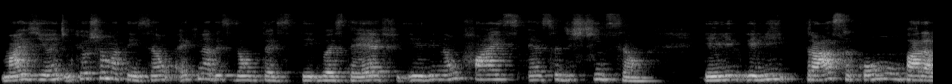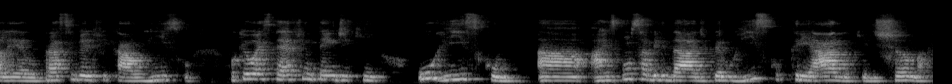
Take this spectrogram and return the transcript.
Mas, diante, o que eu chamo a atenção é que na decisão do, TST, do STF, ele não faz essa distinção ele, ele traça como um paralelo para se verificar o risco, porque o STF entende que o risco, a, a responsabilidade pelo risco criado, que ele chama,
